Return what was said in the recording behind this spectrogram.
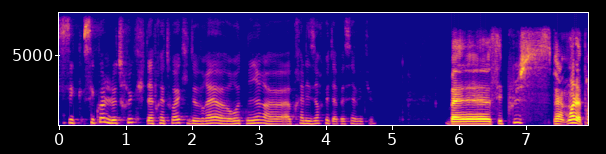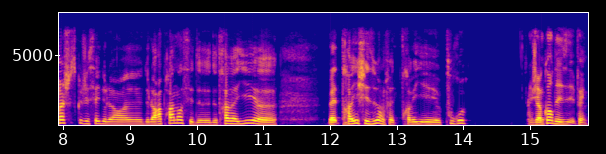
c'est quoi le truc, d'après toi, qui devrait retenir après les heures que tu as passées avec eux? Ben, c'est plus. moi, la première chose que j'essaye de leur, de leur apprendre, c'est de, travailler, ben, travailler chez eux, en fait, travailler pour eux j'ai encore des. Enfin,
